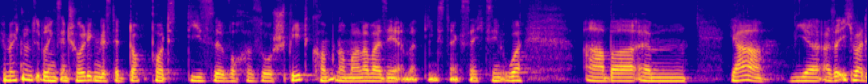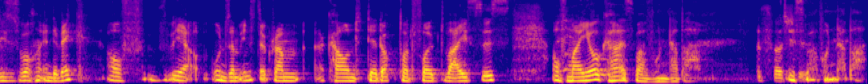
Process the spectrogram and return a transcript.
Wir möchten uns übrigens entschuldigen, dass der DocPod diese Woche so spät kommt. Normalerweise ja immer Dienstag 16 Uhr. Aber ähm, ja, wir, also ich war dieses Wochenende weg. Auf wer unserem Instagram-Account der DocPod folgt, weiß es. Auf Mallorca, es war wunderbar. Es war, schön. es war wunderbar.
